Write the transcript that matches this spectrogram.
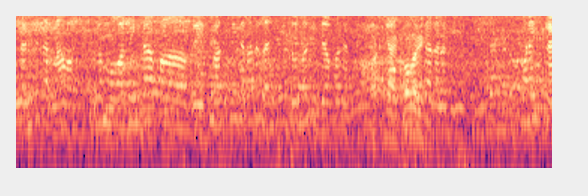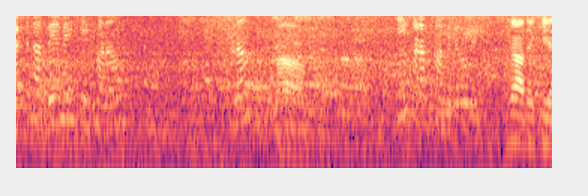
ਲੰਚ ਕਰਨਾ ਵਾ। ਮਤਲਬ ਮਾਰਨਿੰਗ ਦਾ ਆਪਾਂ ਬ੍ਰੇਕਫਾਸਟ ਵੀ ਕਰਨਾ ਤੇ ਲੰਚ ਵੀ ਦੋਨੋਂ ਚੀਜ਼ਾਂ ਆਪਾਂ ਕਰਨੀਆਂ। ਆ ਪੱਠੀਆਂ ਇੱਕੋ ਵਾਰੀ। ਜ਼ਿਆਦਾ ਲੱਗੀ। ਹੁਣ ਅਸੀਂ ਸਿਲੈਕਟ ਕਰਦੇ ਆ ਮੈਂ ਕੀ ਖਾਣਾ। ਹਨਾ? ਹਾਂ। ਕੀ ਖਾਣਾ ਪਸੰਦ ਕਰੋਗੇ? ਲਿਆ ਦੇਖੀਏ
